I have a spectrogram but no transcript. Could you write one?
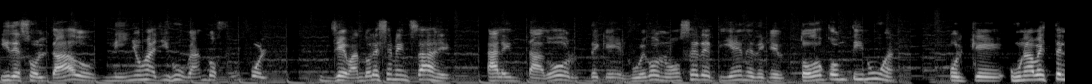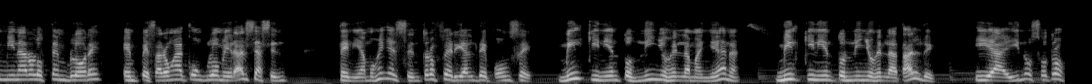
y de soldados, niños allí jugando fútbol, llevándole ese mensaje alentador de que el juego no se detiene, de que todo continúa, porque una vez terminaron los temblores, empezaron a conglomerarse. teníamos en el centro ferial de Ponce 1.500 niños en la mañana, 1.500 niños en la tarde, y ahí nosotros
